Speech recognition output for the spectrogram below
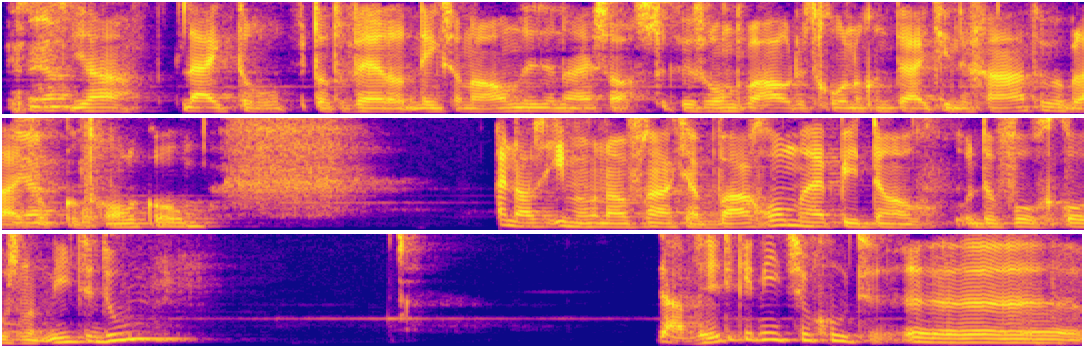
ja. ja. het lijkt erop dat er verder niks aan de hand is. En hij is hartstikke gezond. We houden het gewoon nog een tijdje in de gaten. We blijven ja. op controle komen. En als iemand me nou vraagt, ja, waarom heb je nou ervoor gekozen om het niet te doen? Ja, weet ik het niet zo goed. Uh,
